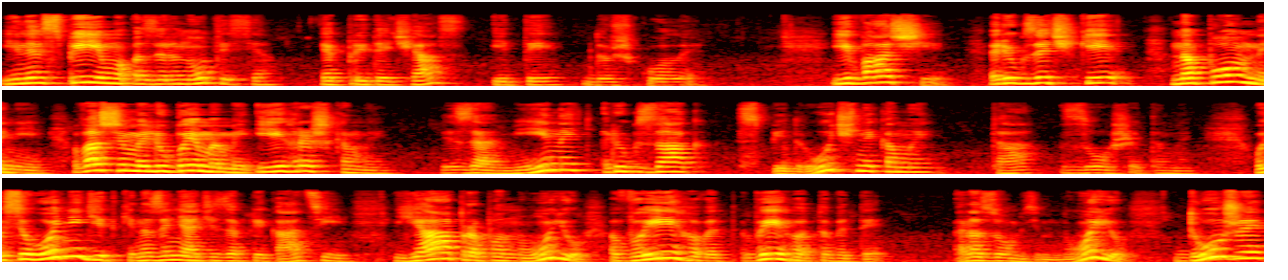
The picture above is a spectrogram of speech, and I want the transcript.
І не вспіємо озирнутися, як прийде час іти до школи. І ваші рюкзачки наповнені вашими любимими іграшками, замінить рюкзак з підручниками та зошитами. Ось сьогодні, дітки, на занятті з аплікації я пропоную виготовити разом зі мною дуже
